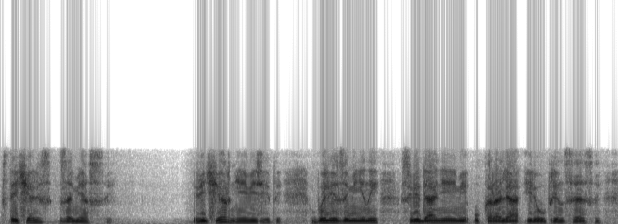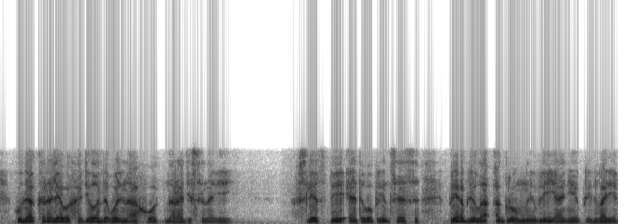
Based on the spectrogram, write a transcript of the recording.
встречались за мессой. Вечерние визиты были заменены свиданиями у короля или у принцессы, куда королева ходила довольно охотно ради сыновей. Вследствие этого принцесса приобрела огромное влияние при дворе,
